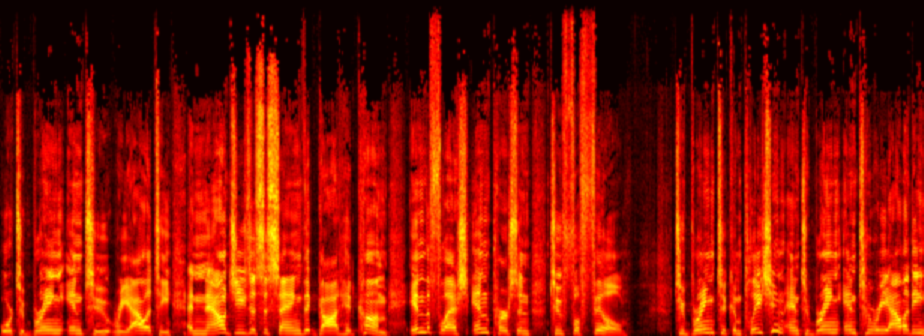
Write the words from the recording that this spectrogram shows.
or to bring into reality. And now Jesus is saying that God had come in the flesh, in person, to fulfill to bring to completion and to bring into reality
